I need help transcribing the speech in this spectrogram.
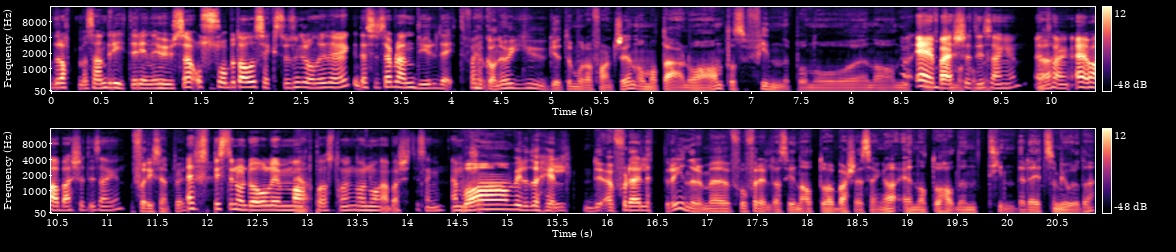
dratt med seg en driter inn i huset, og så betale 6000 kroner i tillegg. Det syns jeg ble en dyr date for Hun henne. kan jo ljuge til mora og faren sin om at det er noe annet. Altså finne på noe, en annen utgift. Jeg bæsjet i sengen. Jeg, Ja. treng, jeg har bæsjet i sengen. For eksempel. Jeg spiste noe dårlig mat Ja. på restaurant, og nå har jeg bæsjet i sengen. Jeg må Hva se. ville du helt For det er lettere å innrømme for foreldra sine at du har bæsja i senga, enn at du hadde en Tinder-date som gjorde det.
